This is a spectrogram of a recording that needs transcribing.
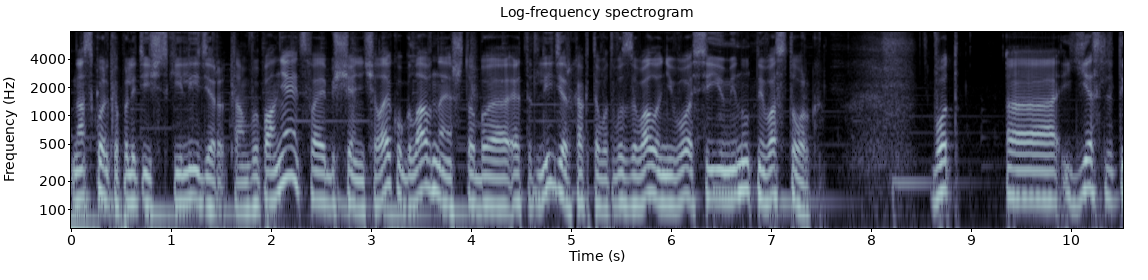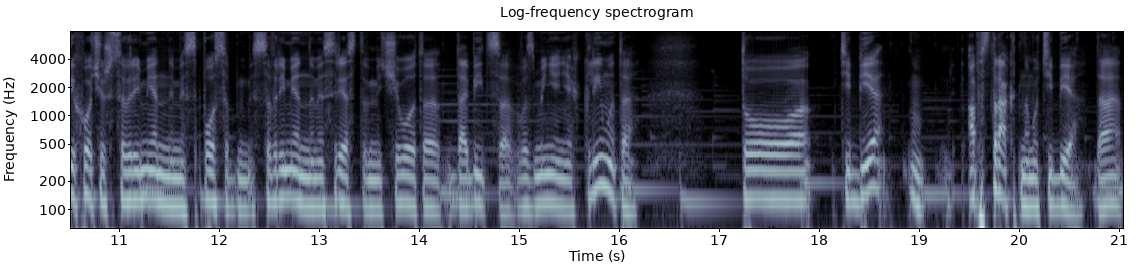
насколько политический лидер там выполняет свои обещания человеку, главное, чтобы этот лидер как-то вот вызывал у него сиюминутный восторг. Вот э, если ты хочешь современными способами, современными средствами чего-то добиться в изменениях климата, то тебе, ну, абстрактному тебе, да,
